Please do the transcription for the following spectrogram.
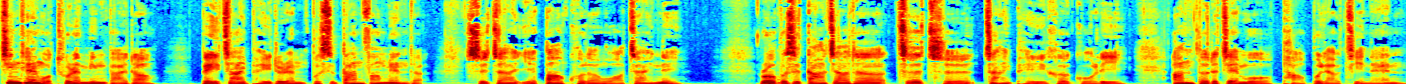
今天我突然明白到，被栽培的人不是单方面的，实在也包括了我在内。若不是大家的支持、栽培和鼓励，安德的节目跑不了几年。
